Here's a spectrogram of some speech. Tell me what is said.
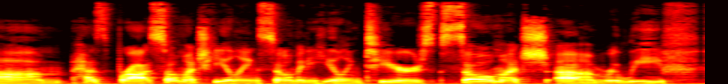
um, has brought so much healing, so many healing tears, so much um, relief.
